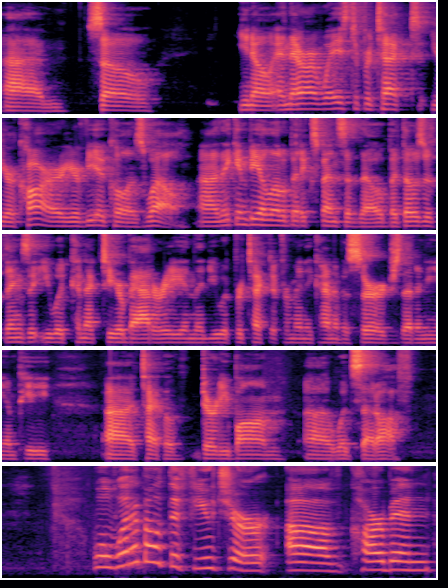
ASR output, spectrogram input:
Um, so, you know, and there are ways to protect your car your vehicle as well. Uh, they can be a little bit expensive though, but those are things that you would connect to your battery and then you would protect it from any kind of a surge that an EMP uh, type of dirty bomb uh, would set off. Well, what about the future of carbon,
